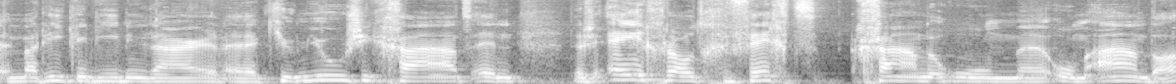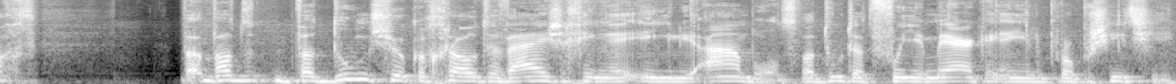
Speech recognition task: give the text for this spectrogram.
Ja. Marieke die nu naar eh, Q-Music gaat. En er is één groot gevecht gaande om, eh, om aandacht. Wa- Wat, wat doen zulke grote wijzigingen in jullie aanbod? Wat doet dat voor je merk en jullie propositie?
